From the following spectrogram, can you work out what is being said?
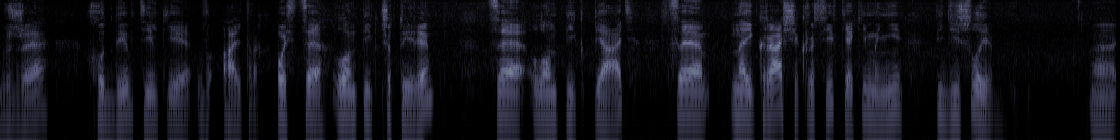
вже ходив тільки в Альтрах. Ось це Lone Peak 4, це Lone Peak 5. Це найкращі кросівки, які мені підійшли. Е,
